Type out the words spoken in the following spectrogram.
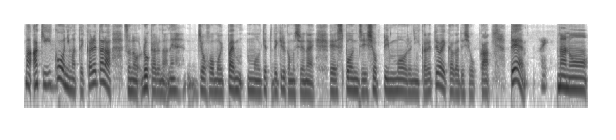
まあ、秋以降にまた行かれたらそのローカルなね情報もいっぱいもうゲットできるかもしれない、えースポンジショッピングモールに行かれてはいかがでしょうか。でああの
